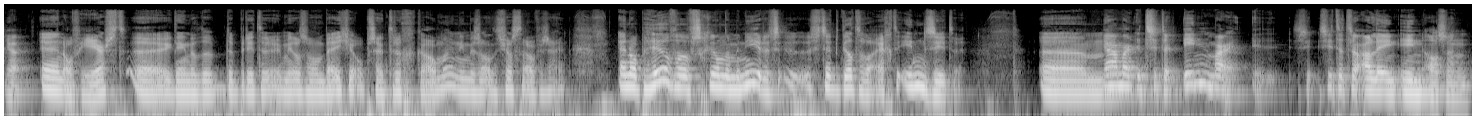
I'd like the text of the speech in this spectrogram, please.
Ja. En of heerst. Eh, ik denk dat de, de Britten er inmiddels wel een beetje op zijn teruggekomen en niet meer zo enthousiast over zijn. En op heel veel verschillende manieren zit ik dat er wel echt in zitten. Ehm, Ja, maar het zit erin, maar eh, zit het er alleen in als een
